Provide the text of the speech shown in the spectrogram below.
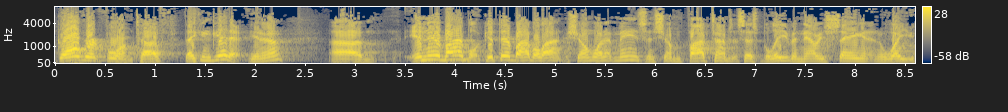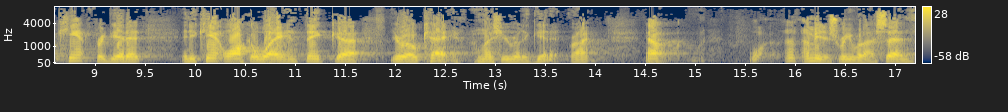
go over it for them tough. They can get it, you know? Um, in their Bible. Get their Bible out and show them what it means and show them five times it says believe and now he's saying it in a way you can't forget it and you can't walk away and think uh, you're okay unless you really get it, right? Now, let me just read what I said.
